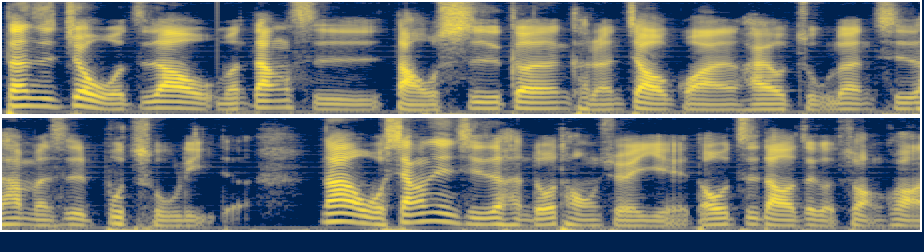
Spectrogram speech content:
但是就我知道，我们当时导师跟可能教官还有主任，其实他们是不处理的。那我相信，其实很多同学也都知道这个状况，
